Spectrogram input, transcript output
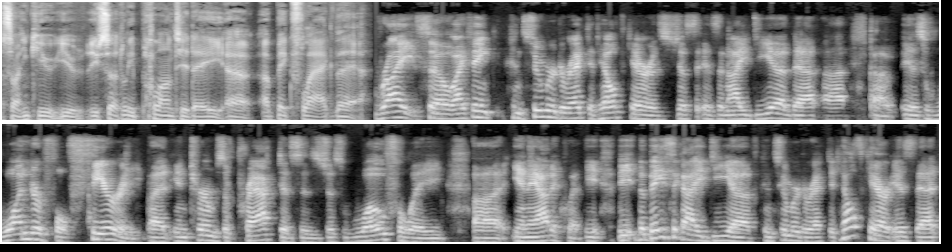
So I think you you you certainly planted a uh, a big flag there. Right. So I think consumer directed healthcare is just is an idea that uh, uh, is wonderful theory, but in terms of practice is just woefully uh, inadequate. The, the the basic idea of consumer directed healthcare is that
